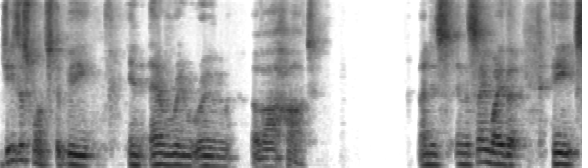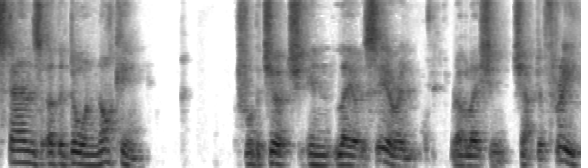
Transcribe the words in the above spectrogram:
Jesus wants to be in every room of our heart. And it's in the same way that he stands at the door knocking for the church in Laodicea in Revelation chapter 3,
